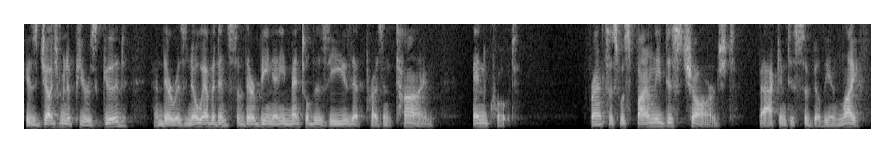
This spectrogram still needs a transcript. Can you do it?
His judgment appears good, and there is no evidence of there being any mental disease at present time. End quote. Francis was finally discharged back into civilian life.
